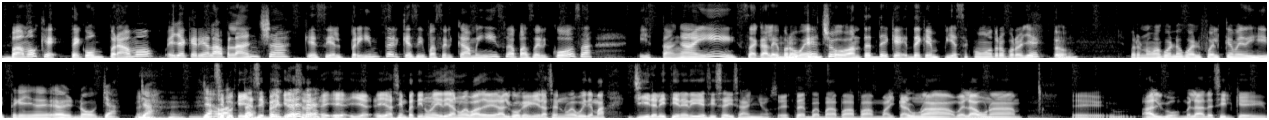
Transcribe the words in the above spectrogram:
Vamos que te compramos. Ella quería la plancha, que si el printer, que si para hacer camisa, para hacer cosas. Y están ahí. Sácale provecho antes de que, de que empieces con otro proyecto. Pero no me acuerdo cuál fue el que me dijiste. Que yo, eh, no, ya, ya, ya. Sí, porque ella siempre quiere hacer, ella, ella- ella siempre tiene una idea nueva de algo que quiere hacer nuevo y demás. Girelis tiene 16 años. Este, para marcar una, ¿verdad? Una eh, algo, ¿verdad? Decir que,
